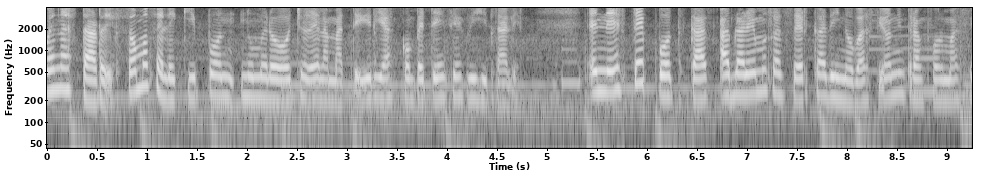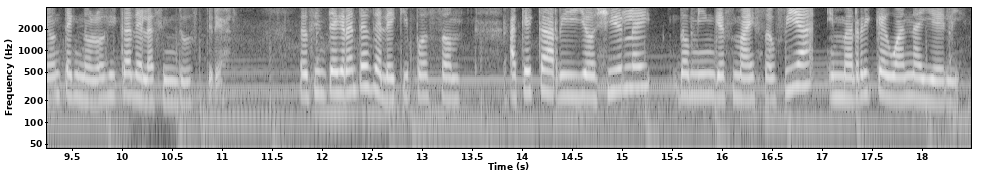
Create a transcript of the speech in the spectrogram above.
Buenas tardes, somos el equipo número 8 de la materia Competencias Digitales. En este podcast hablaremos acerca de innovación y transformación tecnológica de las industrias. Los integrantes del equipo son Ake Carrillo Shirley, Domínguez May Sofía y Manrique Guanayeli.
